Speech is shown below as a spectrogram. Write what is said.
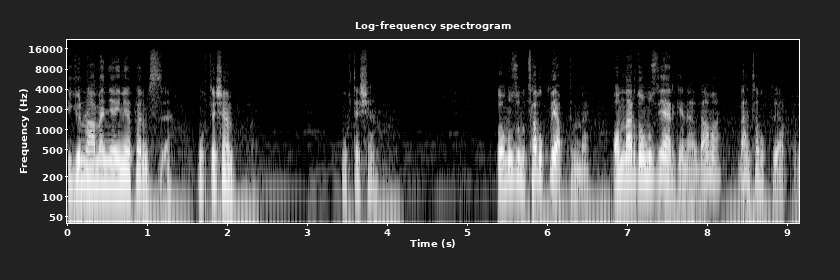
Bir gün ramen yayını yaparım size. Muhteşem. Muhteşem. Domuzlu mu? Tavuklu yaptım ben. Onlar domuzlu yer genelde ama ben tavuklu yaptım.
